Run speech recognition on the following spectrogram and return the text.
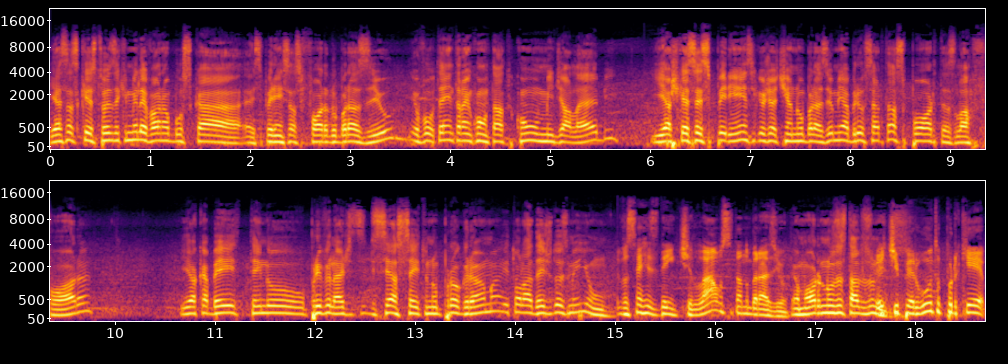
E essas questões é que me levaram a buscar experiências fora do Brasil. Eu voltei a entrar em contato com o Media Lab e acho que essa experiência que eu já tinha no Brasil me abriu certas portas lá fora e eu acabei tendo o privilégio de ser aceito no programa e estou lá desde 2001. Você é residente lá ou você está no Brasil? Eu moro nos Estados Unidos. Eu te pergunto porque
